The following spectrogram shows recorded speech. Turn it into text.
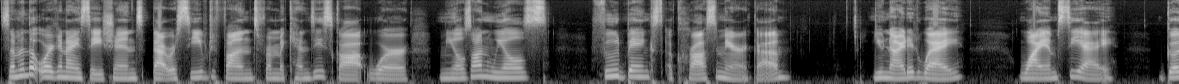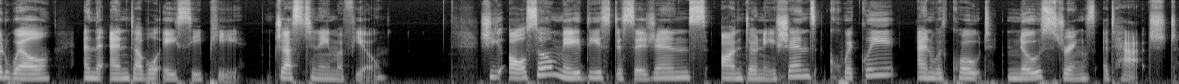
Some of the organizations that received funds from Mackenzie Scott were Meals on Wheels, food banks across America, United Way, YMCA, Goodwill, and the NAACP, just to name a few. She also made these decisions on donations quickly and with, quote, no strings attached.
